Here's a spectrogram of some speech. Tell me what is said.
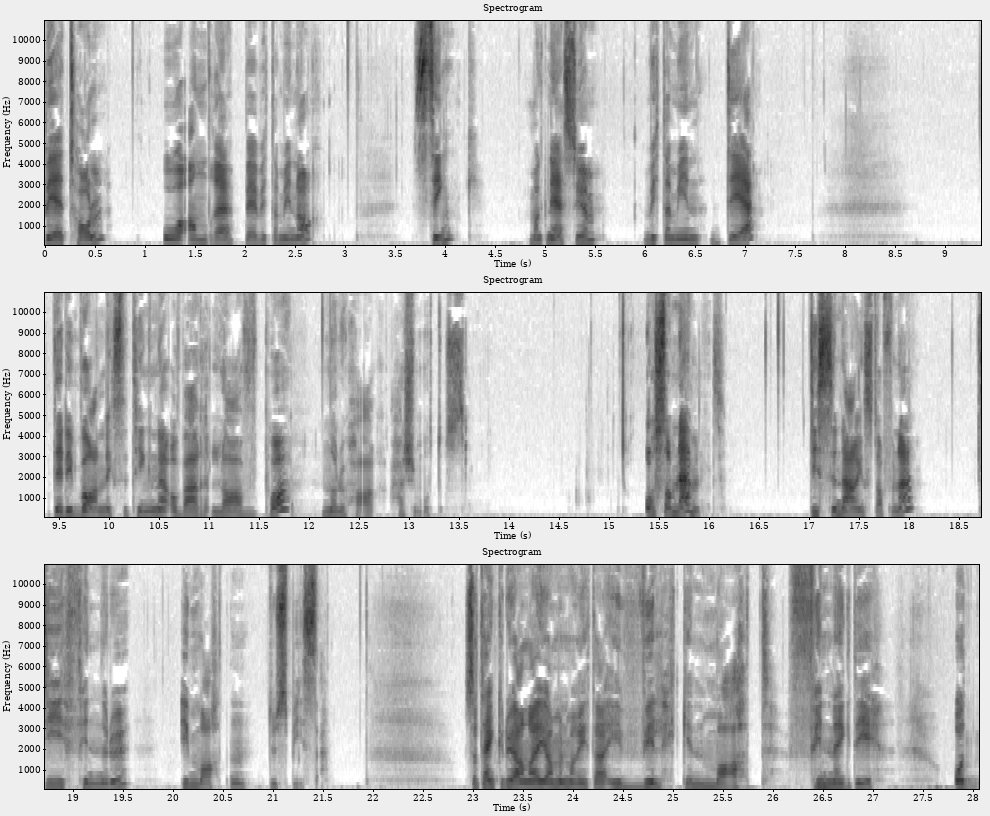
B12 og andre B-vitaminer. Sink, magnesium, vitamin D. Det er de vanligste tingene å være lav på når du har Hashimotos. Og som nevnt, disse næringsstoffene de finner du i maten du spiser. Så tenker du gjerne ja, men Marita, i hvilken mat finner jeg de? Og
